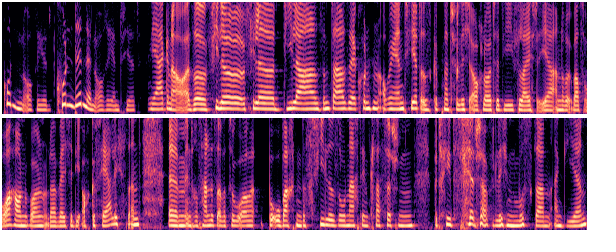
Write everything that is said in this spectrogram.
kundenorientiert, kundinnenorientiert. Ja, genau. Also viele, viele Dealer sind da sehr kundenorientiert. Also es gibt natürlich auch Leute, die vielleicht eher andere übers Ohr hauen wollen oder welche, die auch gefährlich sind. Ähm, interessant ist aber zu beobachten, dass viele so nach den klassischen betriebswirtschaftlichen Mustern agieren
